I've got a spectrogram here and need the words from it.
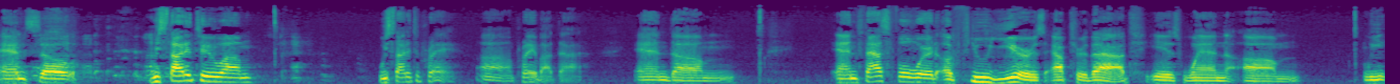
and so we started to um, we started to pray, uh, pray about that. And, um, and fast forward a few years after that is when um, we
